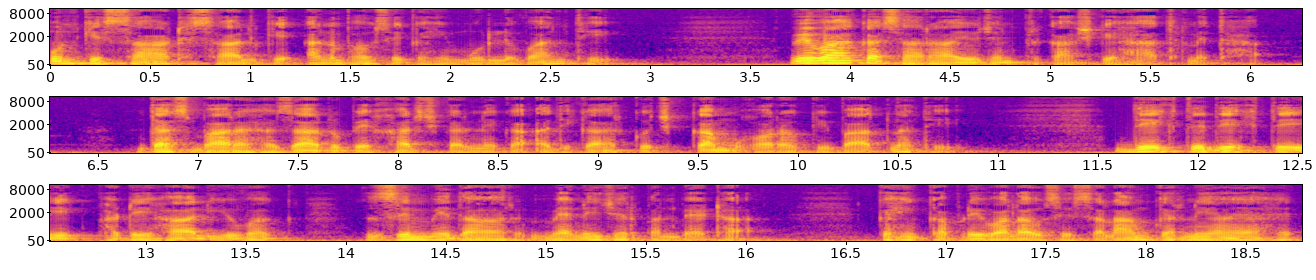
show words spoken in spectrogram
उनके साठ साल के अनुभव से कहीं मूल्यवान थी। विवाह का सारा आयोजन प्रकाश के हाथ में था। दस बारह हज़ार रुपए खर्च करने का अधिकार कुछ कम गौरव की बात न थी। देखते देखते एक फटे हाल युवक जिम्मेदार मैनेजर बन बैठा। कहीं कपड़े वाला उसे सलाम करने आया है,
